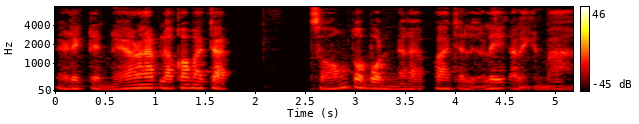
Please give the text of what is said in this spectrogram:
ได้เลขเด่นแล้วนะครับ เราก็มาจัด 2 ตัวบนนะครับ ว่าจะเหลือเลขอะไรกันบ้าง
